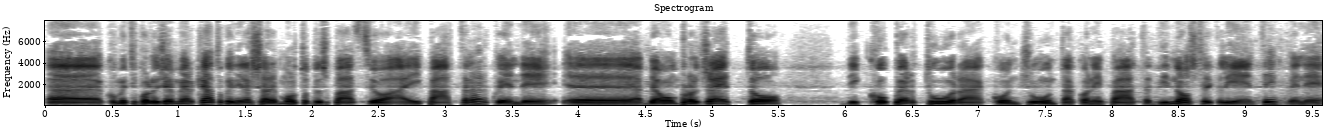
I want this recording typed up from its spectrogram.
Eh, come tipologia di mercato, quindi lasciare molto più spazio ai partner, quindi eh, abbiamo un progetto di copertura congiunta con i partner di nostri clienti, quindi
